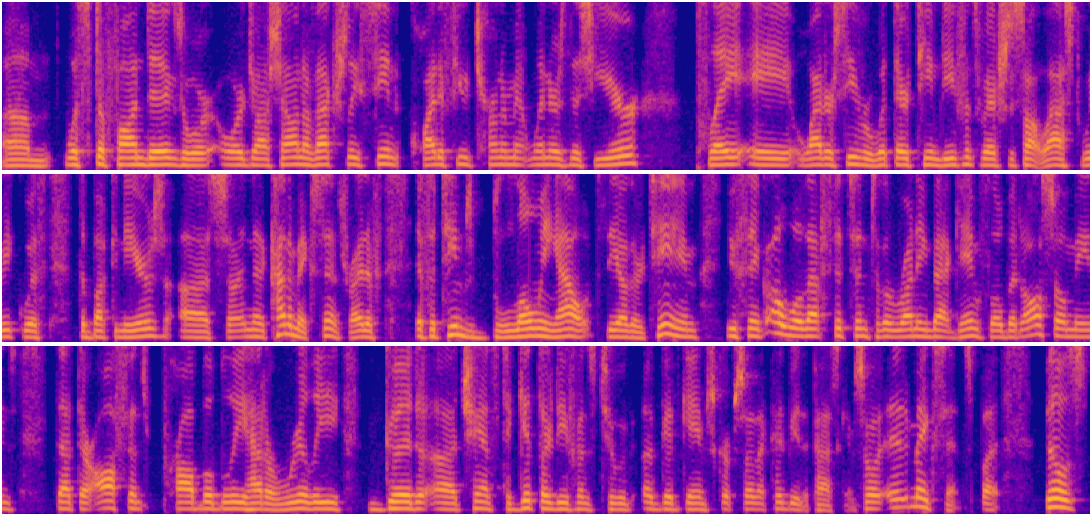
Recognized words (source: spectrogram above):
um, with Stefon Diggs or or Josh Allen. I've actually seen quite a few tournament winners this year play a wide receiver with their team defense. We actually saw it last week with the Buccaneers. Uh, so and it kind of makes sense, right? If if a team's blowing out the other team, you think, oh well, that fits into the running back game flow, but it also means that their offense probably had a really good uh, chance to get their defense to a, a good game script. So that could be the pass game. So it makes sense. But Bills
